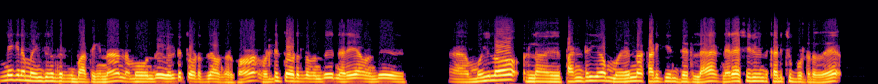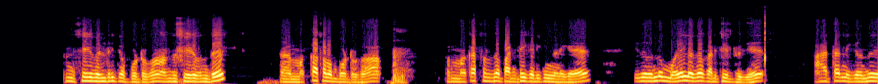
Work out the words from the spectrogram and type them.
இன்றைக்கி நம்ம இங்கே வந்திருக்கோம் பார்த்தீங்கன்னா நம்ம வந்து வெள்ளி தோட்டத்தில் வந்திருக்கோம். வெள்ளி தோட்டத்தில் வந்து நிறையா வந்து முயலோ இல்லை பன்றியோ என்ன கடிக்குன்னு தெரியல. நிறையா செடி வந்து கடிச்சு போட்டுருது. இந்த சைடு வெள்ளரிக்காய் போட்டிருக்கோம். அந்த சைடு வந்து மக்காசோளம் போட்டிருக்கோம். மக்காசோளத்தை பன்றி கடிக்குன்னு நினைக்கிறேன். இது வந்து முயல் ஏதோ கடிச்சிட்டு இருக்கு அதான் இன்னைக்கு வந்து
